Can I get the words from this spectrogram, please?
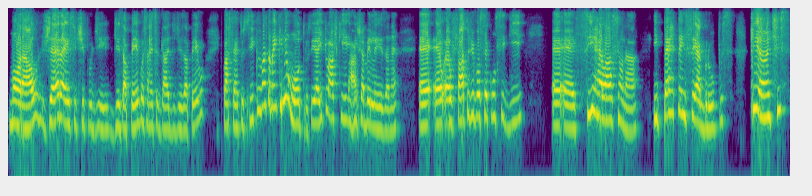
moral gera esse tipo de desapego, essa necessidade de desapego para certos ciclos, mas também criam outros. E aí que eu acho que claro. existe a beleza, né? É, é, é, o fato de você conseguir é, é se relacionar e pertencer a grupos que antes,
